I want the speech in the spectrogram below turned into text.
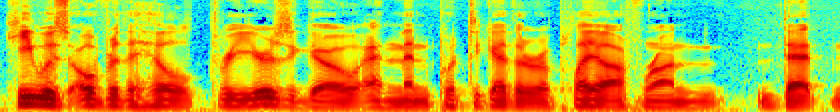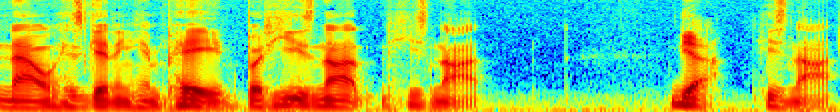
he was over the hill three years ago, and then put together a playoff run that now is getting him paid. But he's not. He's not. Yeah. He's not.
